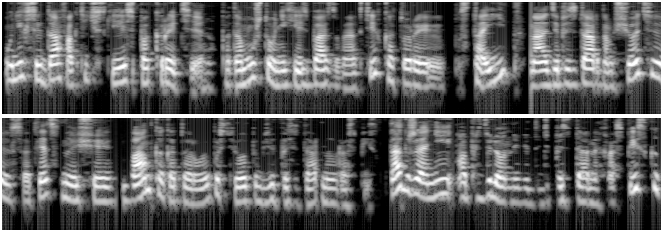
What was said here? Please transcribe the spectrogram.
у них всегда фактически есть покрытие, потому что у них есть базовый актив, который стоит на депозитарном счете соответствующей банка, который выпустил эту депозитарную расписку. Также они определенные виды депозитарных расписок,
